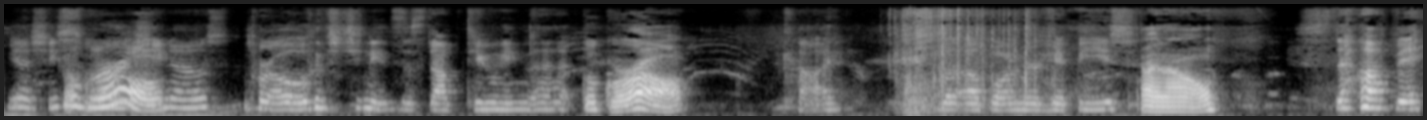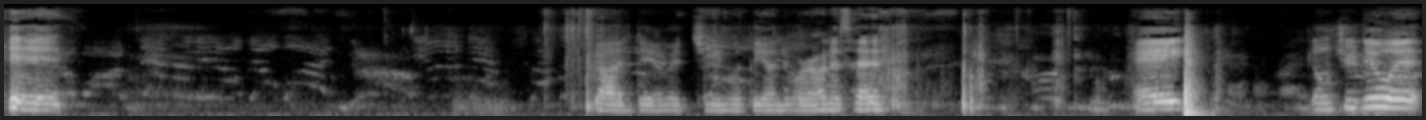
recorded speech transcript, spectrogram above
Yeah, she's Good smart. girl. She knows. Bro, she needs to stop doing that. Good girl. God. The up on her hippies. I know. Stop it. God damn it, Gene with the underwear on his head. Hey, don't you do it.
